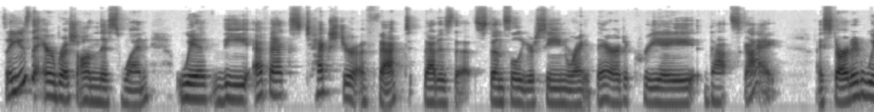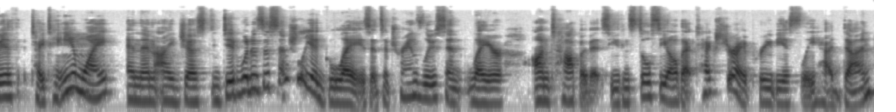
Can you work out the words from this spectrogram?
So I use the airbrush on this one with the FX texture effect, that is that stencil you're seeing right there to create that sky. I started with titanium white and then I just did what is essentially a glaze. It's a translucent layer on top of it. So you can still see all that texture I previously had done.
